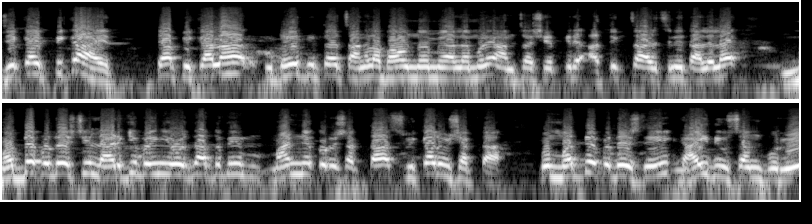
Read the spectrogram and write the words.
जे काही पिकं आहेत त्या पिकाला कुठेही तिथं चांगला भाव न मिळाल्यामुळे आमचा शेतकरी अतिकचा अडचणीत आलेला आहे. मध्य प्रदेशची लाडकी बहीण योजना तुम्ही मान्य करू शकता स्वीकारू शकता. पण मध्य प्रदेशने काही दिवसांपूर्वी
